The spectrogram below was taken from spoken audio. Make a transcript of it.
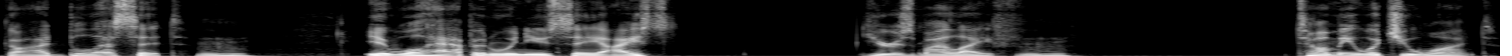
God bless it. It will happen when you say, I, here's my life. Tell me what you want.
